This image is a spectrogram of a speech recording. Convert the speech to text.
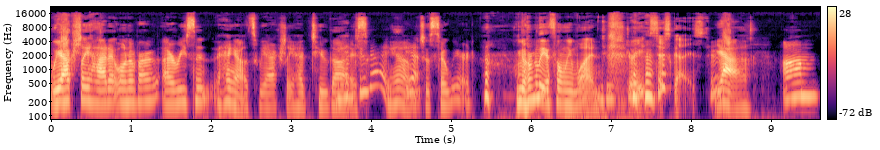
We actually had at one of our, our recent hangouts, we actually had two guys. two guys, Yeah, yeah. which is so weird. Normally it's only one. two straight cis guys. Too. Yeah. Um,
